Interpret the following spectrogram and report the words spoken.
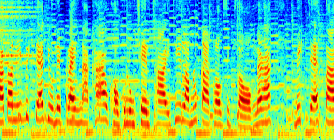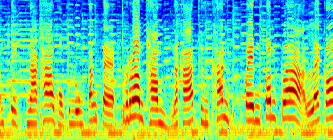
คะตอนนี้บิ๊กแจ๊ดอยู่ในแปลงนาข้าวของคุณลุงเชนชัยที่ลำลูกกาคลอง 12 นะคะบิ๊กแจ๊ดตามติดนาข้าวของคุณลุงตั้งแต่เริ่มทำนะคะ ถึงขั้นเป็นต้นกล้า และก็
